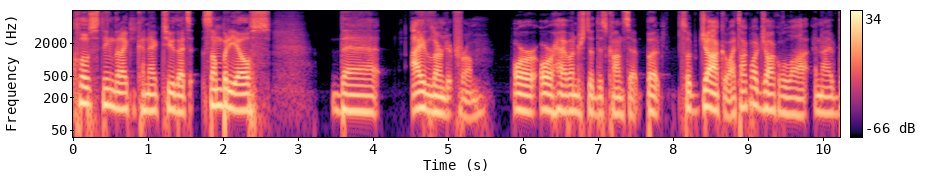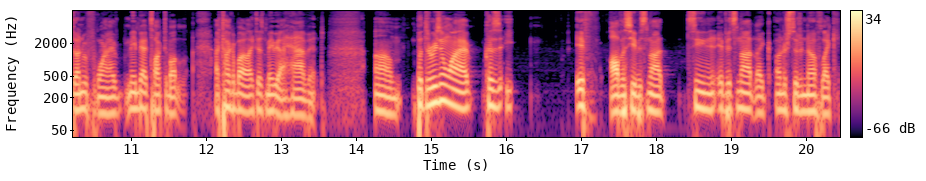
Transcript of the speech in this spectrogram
closest thing that I can connect to that's somebody else that I learned it from or or have understood this concept. But so Jocko, I talk about Jocko a lot, and I've done before, and I maybe I've talked about I talked about it like this, maybe I haven't. Um, but the reason why, because if obviously if it's not seen, if it's not like understood enough, like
